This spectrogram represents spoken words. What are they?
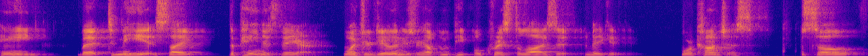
pain, but to me, it's like the pain is there. What you're doing is you're helping people crystallize it make it more conscious. So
